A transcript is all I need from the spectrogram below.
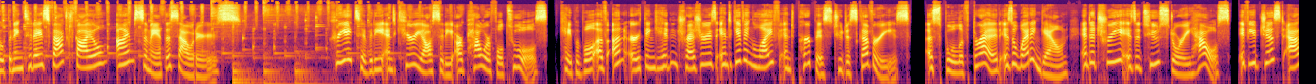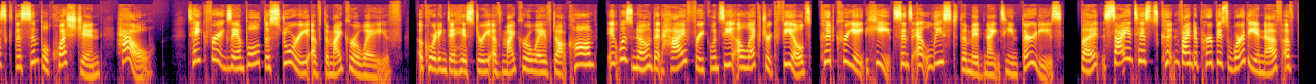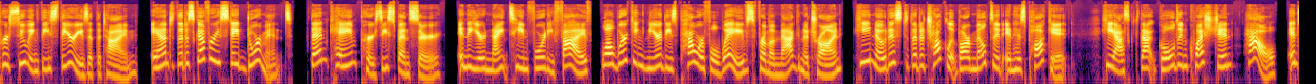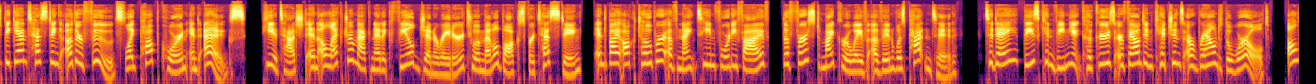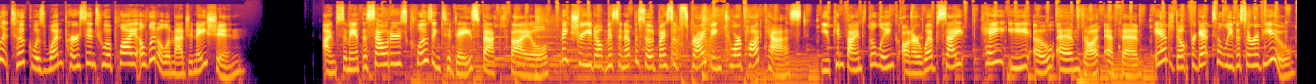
Opening today's fact file, I'm Samantha Souders. Creativity and curiosity are powerful tools, capable of unearthing hidden treasures and giving life and purpose to discoveries. A spool of thread is a wedding gown, and a tree is a two story house if you just ask the simple question, How? Take, for example, the story of the microwave. According to historyofmicrowave.com, it was known that high frequency electric fields could create heat since at least the mid 1930s. But scientists couldn't find a purpose worthy enough of pursuing these theories at the time, and the discovery stayed dormant. Then came Percy Spencer. In the year 1945, while working near these powerful waves from a magnetron, he noticed that a chocolate bar melted in his pocket. He asked that golden question, how, and began testing other foods like popcorn and eggs. He attached an electromagnetic field generator to a metal box for testing, and by October of 1945, the first microwave oven was patented. Today, these convenient cookers are found in kitchens around the world. All it took was one person to apply a little imagination. I'm Samantha Souders, closing today's Fact File. Make sure you don't miss an episode by subscribing to our podcast. You can find the link on our website, keom.fm, and don't forget to leave us a review.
